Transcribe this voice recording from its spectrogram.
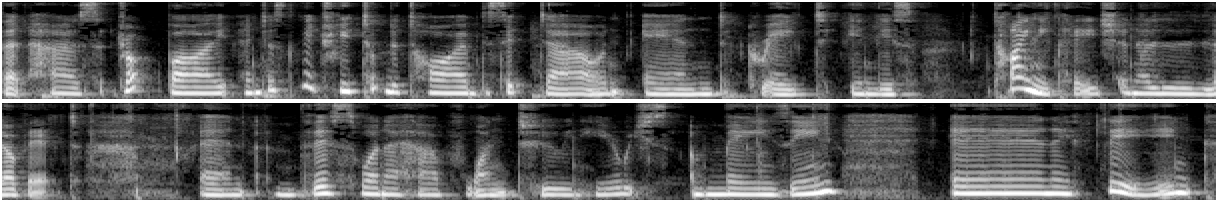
that has dropped by and just literally took the time to sit down and create in this tiny page and I love it and this one I have one two in here which is amazing and I think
